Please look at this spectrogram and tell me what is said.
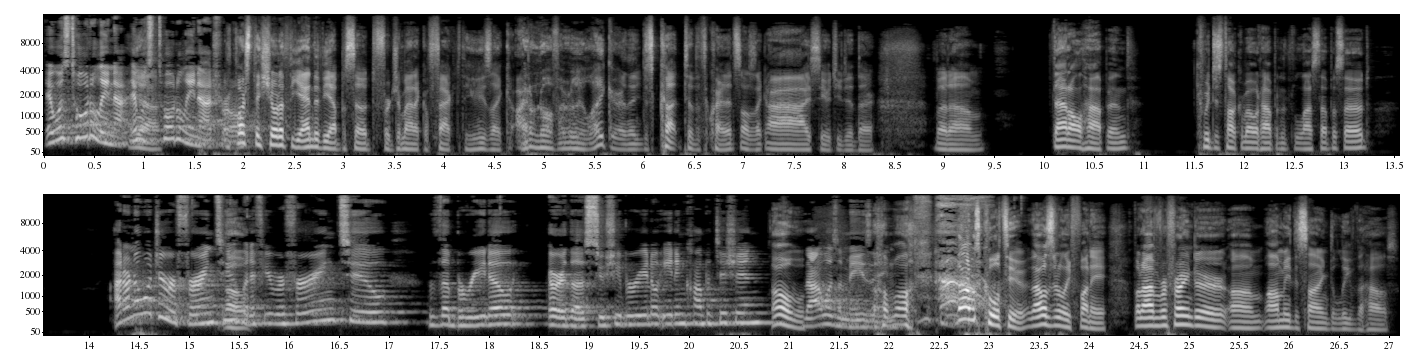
It was totally not. It was totally natural. Of course, they showed at the end of the episode for dramatic effect. He's like, I don't know if I really like her, and then you just cut to the credits. I was like, ah, I see what you did there. But um, that all happened. Can we just talk about what happened at the last episode? I don't know what you're referring to, Oh. but if you're referring to the burrito or the sushi burrito eating competition, Oh, that was amazing. well, that was cool too. That was really funny. But I'm referring to um, Ami deciding to leave the house.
